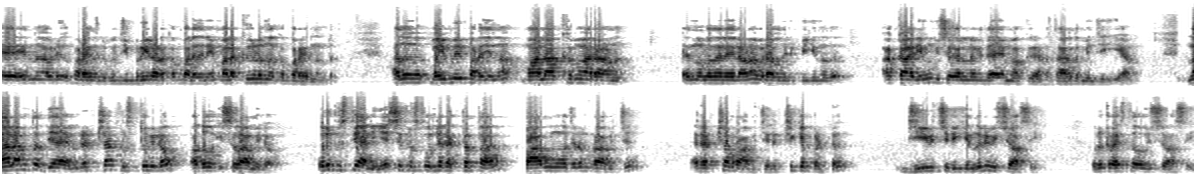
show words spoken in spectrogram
എന്ന് അവർ പറയുന്നുണ്ട്. ഇപ്പൊ ജിബ്രീൽ അടക്കം പലതിനെയും മലക്കുകൾ എന്നൊക്കെ പറയുന്നുണ്ട്. അത് ബൈബിളിൽ പറയുന്ന മാലാഖമാരാണ് എന്നുള്ള നിലയിലാണ് അവർ അവതരിപ്പിക്കുന്നത്. അക്കാര്യവും വിശകലന വിധേയമാക്കുകയാണ് താരതമ്യം ചെയ്യുകയാണ്. നാലാമത്തെ അധ്യായം രക്ഷ ക്രിസ്തുവിലോ അതോ ഇസ്ലാമിലോ? ഒരു ക്രിസ്ത്യാനി യേശു ക്രിസ്തുവിന്റെ രക്തത്താൽ പാപമോചനം പ്രാപിച്ച് രക്ഷ പ്രാപിച്ച് രക്ഷിക്കപ്പെട്ട് ജീവിച്ചിരിക്കുന്ന ഒരു വിശ്വാസി ഒരു ക്രൈസ്തവ വിശ്വാസി.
